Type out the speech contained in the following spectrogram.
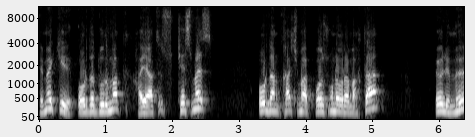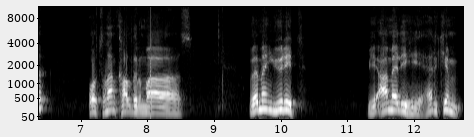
Demek ki orada durmak hayatı kesmez. Oradan kaçmak, bozguna uğramak da ölümü ortadan kaldırmaz. Ve men yurid bi amelihi her kim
